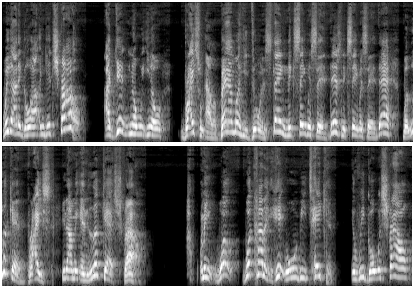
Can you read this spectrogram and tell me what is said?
We got to go out and get Stroud. I get, you know, we, you know, Bryce from Alabama, he doing his thing. Nick Saban said this, Nick Saban said that. But look at Bryce, you know what I mean? And look at Stroud. I mean, what what kind of hit will we be taking if we go with Stroud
